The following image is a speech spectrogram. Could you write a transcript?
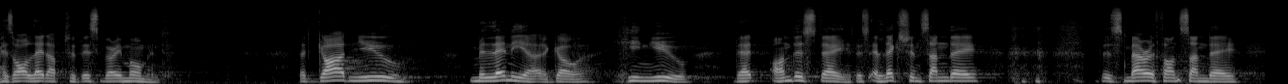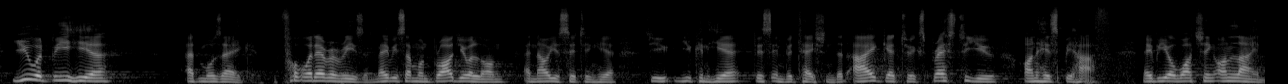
has all led up to this very moment. That God knew millennia ago, He knew that on this day, this election Sunday, this marathon Sunday, you would be here at Mosaic for whatever reason. Maybe someone brought you along and now you're sitting here. So you, you can hear this invitation that I get to express to you on His behalf. Maybe you're watching online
